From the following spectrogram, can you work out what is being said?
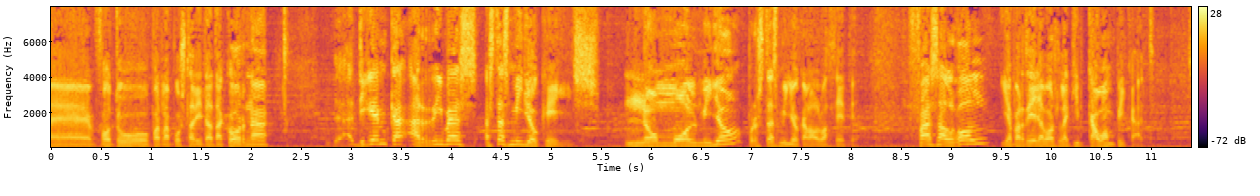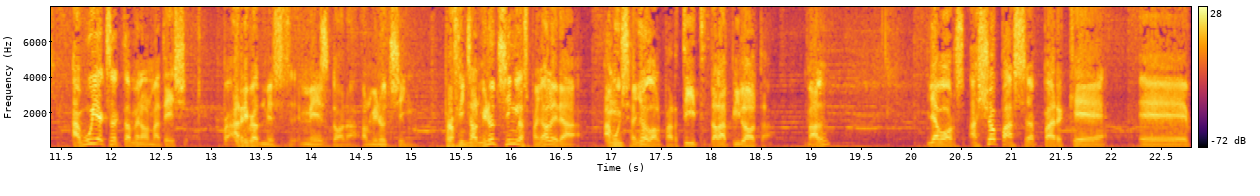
eh, foto per la posteritat a corna. Diguem que arribes, estàs millor que ells. No molt millor, però estàs millor que l'Albacete. Fas el gol i a partir de llavors l'equip cau en picat. Avui exactament el mateix. Ha arribat més, més d'hora, al minut 5. Però fins al minut 5 l'Espanyol era amo i senyor del partit, de la pilota. Val? Llavors, això passa perquè eh,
